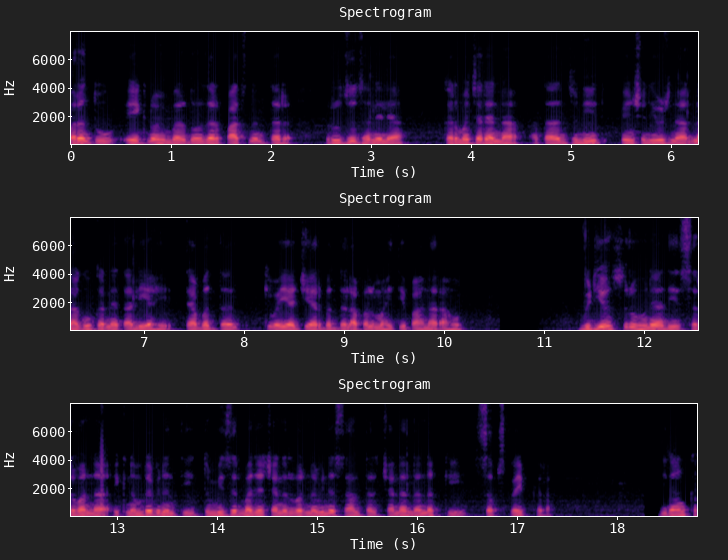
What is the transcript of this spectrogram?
परंतु एक नोव्हेंबर दोन हजार पाचनंतर रुजू झालेल्या कर्मचाऱ्यांना आता जुनी पेन्शन योजना लागू करण्यात आली आहे. त्याबद्दल किंवा या जी आरबद्दल आपण माहिती पाहणार आहोत. व्हिडिओ सुरू होण्याआधी सर्वांना एक नम्र विनंती तुम्ही जर माझ्या चॅनलवर नवीन असाल तर चॅनलला नक्की सबस्क्राईब करा. दिनांक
